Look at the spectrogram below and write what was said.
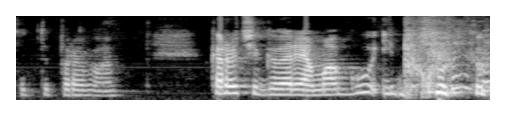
тут ты права. Короче говоря, могу и буду.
